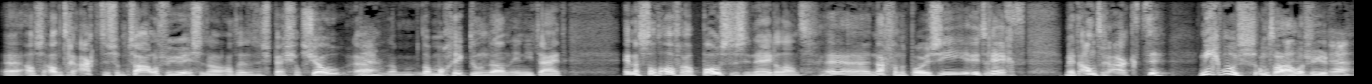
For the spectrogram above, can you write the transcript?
Eh, als entreact, dus om 12 uur is er dan altijd een special show. Ja. dan, dan mocht ik doen dan in die tijd. En dan stond overal posters in Nederland. Hè, Nacht van de Poëzie, Utrecht, met entreact. Niek Boes om 12 uur. Ja.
